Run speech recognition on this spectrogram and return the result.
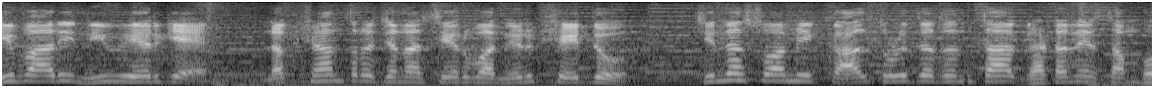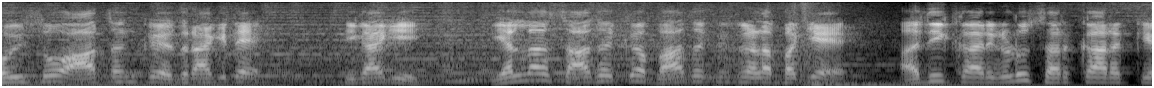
ಈ ಬಾರಿ ನ್ಯೂ ಇಯರ್ಗೆ ಲಕ್ಷಾಂತರ ಜನ ಸೇರುವ ನಿರೀಕ್ಷೆ ಇದ್ದು ಚಿನ್ನಸ್ವಾಮಿ ಕಾಲ್ತುಳಿದಂತ ಘಟನೆ ಸಂಭವಿಸುವ ಆತಂಕ ಎದುರಾಗಿದೆ. ಹೀಗಾಗಿ ಎಲ್ಲ ಸಾಧಕ ಬಾಧಕಗಳ ಬಗ್ಗೆ ಅಧಿಕಾರಿಗಳು ಸರ್ಕಾರಕ್ಕೆ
